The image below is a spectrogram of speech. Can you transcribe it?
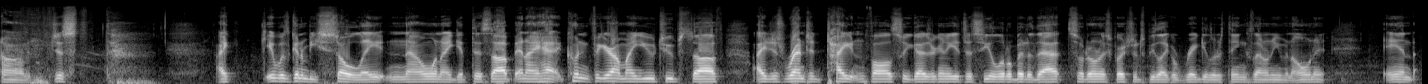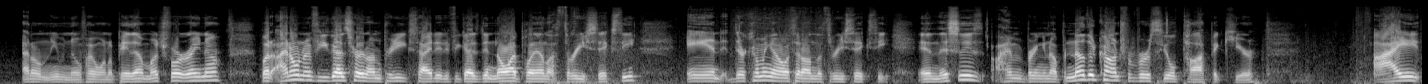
Um, just I it was gonna be so late now when I get this up, and I had couldn't figure out my YouTube stuff. I just rented Titanfall, so you guys are gonna get to see a little bit of that. So don't expect it to be like a regular thing, because I don't even own it, and I don't even know if I want to pay that much for it right now. But I don't know if you guys heard. I'm pretty excited. If you guys didn't know, I play on the 360, and they're coming out with it on the 360. And this is, I'm bringing up another controversial topic here. I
